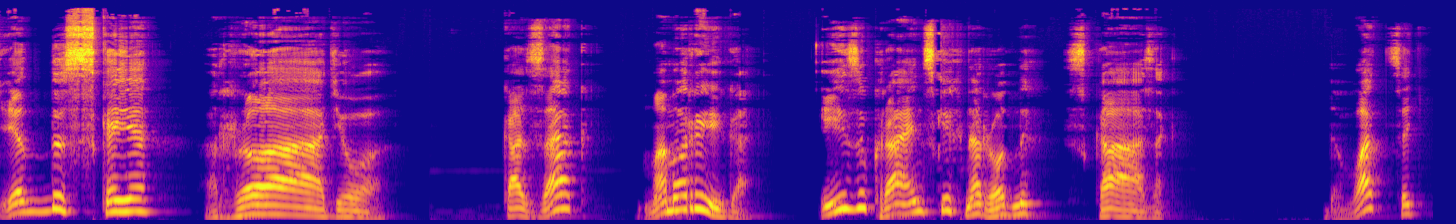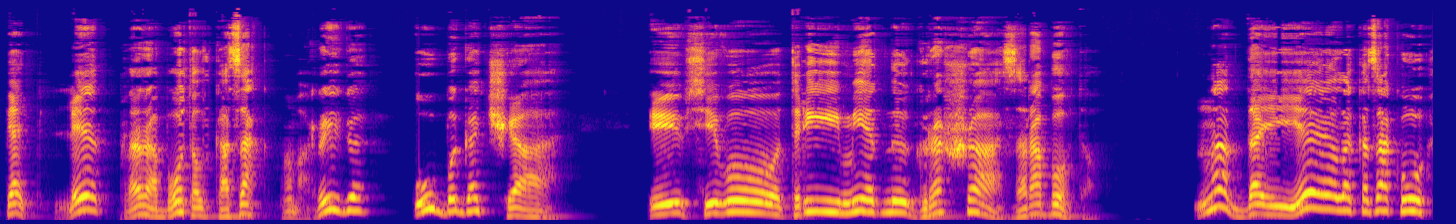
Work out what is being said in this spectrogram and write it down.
Дедовское радио. Казак Мамарыга из украинских народных сказок. Двадцать пять лет проработал казак Мамарыга у богача и всего три медных гроша заработал. Надоело казаку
